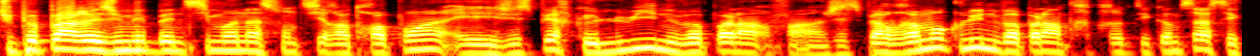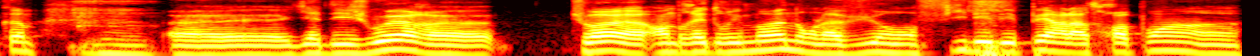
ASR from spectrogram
Tu peux pas résumer Ben Simmons à son tir à trois points et j'espère que lui ne va pas, enfin, j'espère vraiment que lui ne va pas l'interpréter comme ça. C'est comme mmh. euh, il y a des joueurs, euh, tu vois, André Drummond, on l'a vu enfiler des perles à trois points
